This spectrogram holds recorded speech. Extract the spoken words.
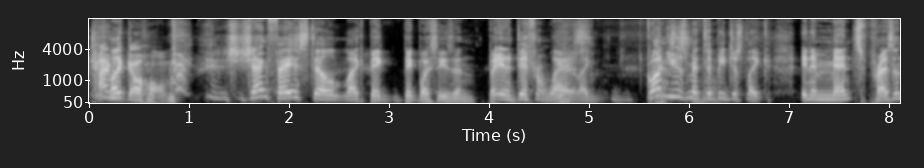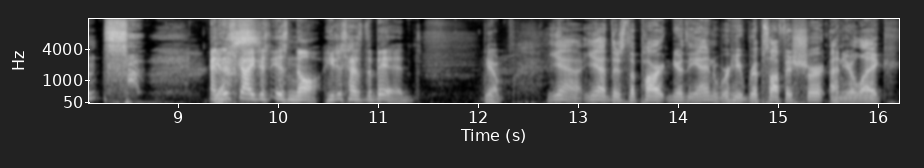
Time to go home. Zhang Fei is still like big big boy season, but in a different way. Yes. Like Guan Yu's meant to be just like an immense presence, and this guy just is not. He just has the beard. Yep. yeah, yeah, there's the part near the end where he rips off his shirt and you're like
